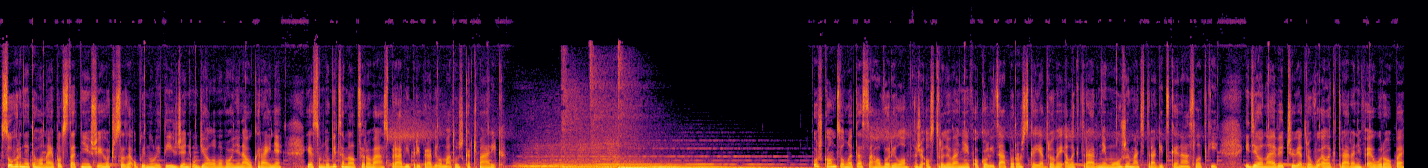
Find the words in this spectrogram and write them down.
Súhrne toho najpodstatnejšieho, čo sa za uplynulý týždeň udialo vo vojne na Ukrajine. Ja som Ľubica Melcerová, správy pripravil Matúš Krčmárik. Už koncom leta sa hovorilo, že ostreľovanie v okolí záporožskej jadrovej elektrárne môže mať tragické následky. Ide o najväčšiu jadrovú elektráreň v Európe.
